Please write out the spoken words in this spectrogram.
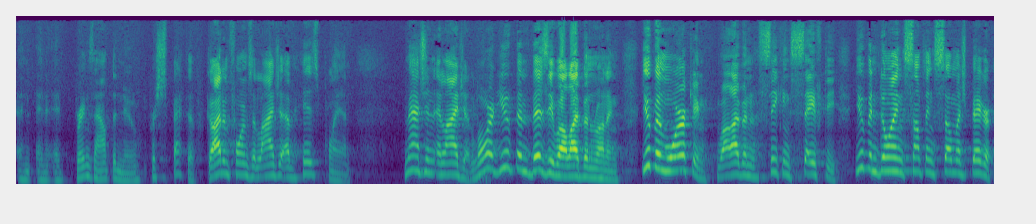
and, and it brings out the new perspective. God informs Elijah of his plan. Imagine Elijah, Lord, you've been busy while I've been running. You've been working while I've been seeking safety. You've been doing something so much bigger.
